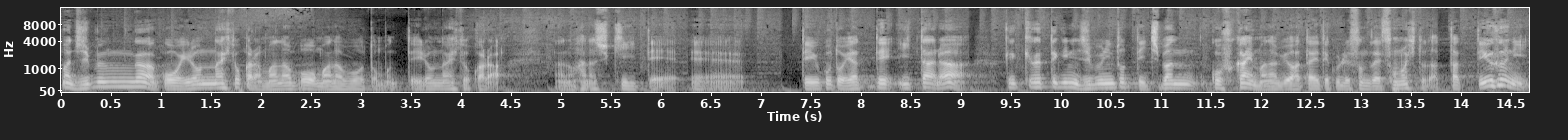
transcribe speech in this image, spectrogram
まあ、自分がこういろんな人から学ぼう学ぼうと思っていろんな人からあの話聞いて、えー、っていうことをやっていたら結局的に自分にとって一番こう深い学びを与えてくれる存在その人だったっていうふうに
